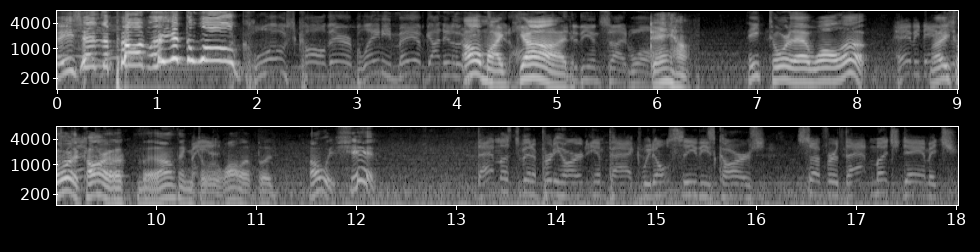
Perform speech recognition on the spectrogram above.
in. He's hitting the pillar. He hit the wall. Close call there. Blaney may have gotten into the Oh my God. into the inside wall. Damn. He tore that wall up. Heavy Well, he tore the car up, but I don't think he tore the wall up. But holy shit! That must have been a pretty hard impact. We don't see these cars suffer that much damage.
